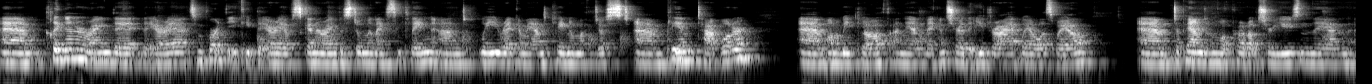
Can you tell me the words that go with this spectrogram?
Um, cleaning around the, the area, it's important that you keep the area of skin around the stoma nice and clean, and we recommend cleaning with just um, plain tap water. um, on a wee cloth and then making sure that you dry it well as well. Um, depending on what products you're using, then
